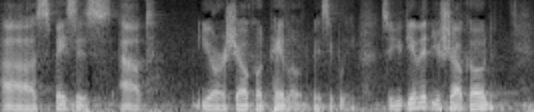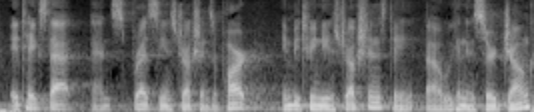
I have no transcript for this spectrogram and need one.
uh, spaces out your shellcode payload, basically. So you give it your shellcode, it takes that and spreads the instructions apart. In between the instructions, they, uh, we can insert junk,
